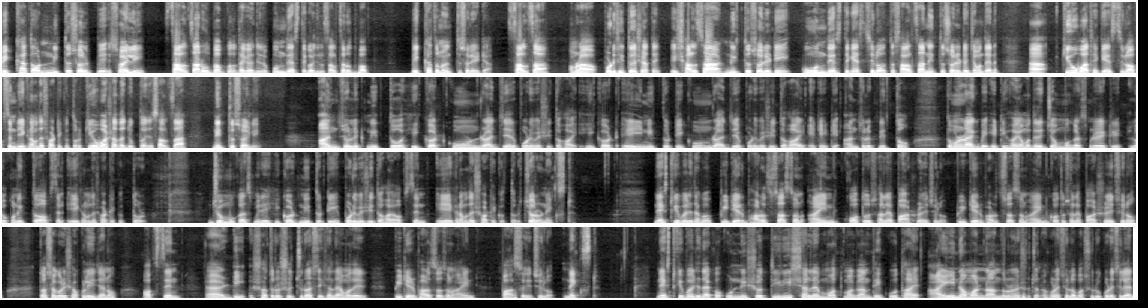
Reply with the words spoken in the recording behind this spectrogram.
বিখ্যাত নৃত্যশিল্পী শৈলী সালসার উদ্ভব কোথা থেকে হয়েছিল? কোন দেশ থেকে হয়েছিল সালসার উদ্ভব? বিখ্যাত নৃত্যশৈলী এটা। সালসা, আমরা পরিচিত এর সাথে। এই সালসা নৃত্যশৈলীটি কোন দেশ থেকে এসেছিল? তো সালসা নৃত্যশৈলীটি হচ্ছে আমাদের কিউবা থেকে এসেছিল। অপশন ডি এখানে আমাদের সঠিক উত্তর। কিউবার সাথে যুক্ত হচ্ছে সালসা নৃত্যশৈলী। আঞ্চলিক নৃত্য হিকট কোন রাজ্যের পরিবেশিত হয়? হিকট এই নৃত্যটি কোন রাজ্যে পরিবেশিত হয়? এটি একটি আঞ্চলিক নৃত্য। তোমরা রাখবে, এটি হয় আমাদের জম্মু কাশ্মীরের একটি লোকনৃত্য। অপশন এ এখানে আমাদের সঠিক উত্তর। জম্মু কাশ্মীরে হিকট নৃত্যটি পরিবেশিত হয়। অপশন এ এখানে আমাদের সঠিক উত্তর। চলো নেক্সট নেক্সট কি বলছে দেখো? পিটের ভারত শাসন আইন কত সালে পাশ হয়েছিল? পিটের ভারত শাসন আইন কত সালে পাশ হয়েছিল? তো আশা করি সকলেই জানো অপশন ডি সতেরোশো চুরাশি সালে আমাদের পিটের ভারত শাসন আইন পাস হয়েছিল। নেক্সট নেক্সট কি বলছে দেখো? উনিশশো সালে মহাত্মা গান্ধী কোথায় আইন অমান্য আন্দোলনের সূচনা করেছিল বা শুরু করেছিলেন?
